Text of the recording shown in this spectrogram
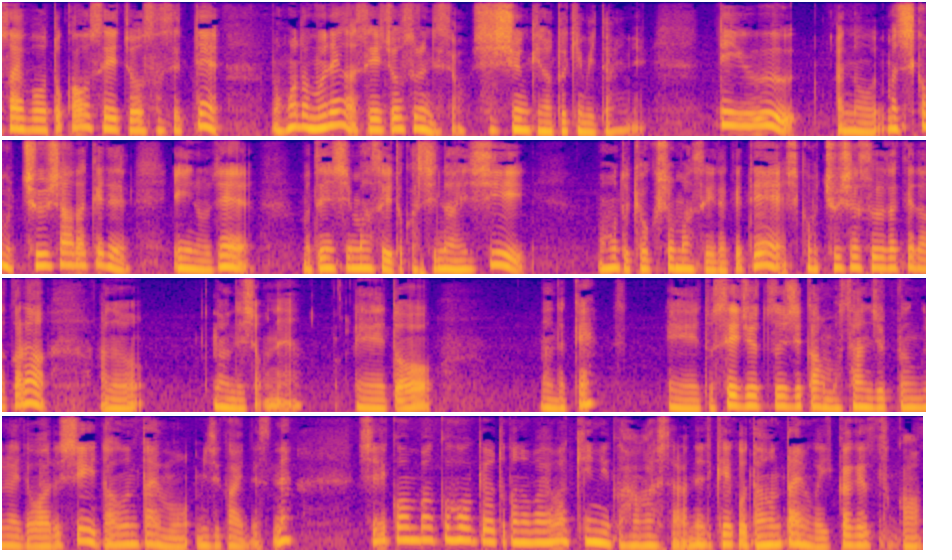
細胞とかを成長させて、まあ、ほんと胸が成長するんですよ。思春期の時みたいに。っていう、あの、まあ、しかも注射だけでいいので、まあ、全身麻酔とかしないし、まあ、ほんと局所麻酔だけで、しかも注射するだけだから、あの、なんでしょうね。えっ、ー、と、なんだっけ？えっ、ー、と、施術時間も30分ぐらいで終わるし、ダウンタイムも短いですね。シリコンバック包協とかの場合は筋肉剥がしたらね、結構ダウンタイムが1ヶ月とか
